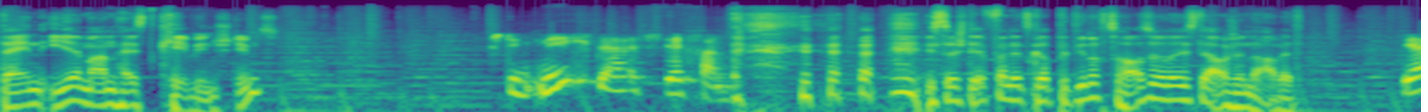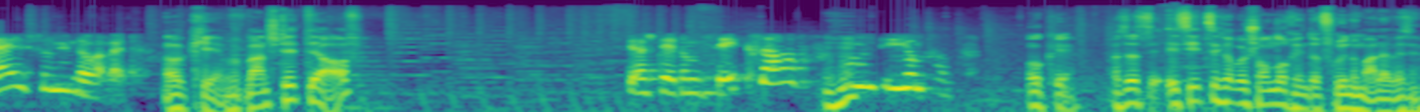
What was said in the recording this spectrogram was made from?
Dein Ehemann heißt Kevin, stimmt's? Stimmt nicht, der ist Stefan. Ist der Stefan jetzt gerade bei dir noch zu Hause oder ist der auch schon in der Arbeit? Der ist schon in der Arbeit. Okay. Wann steht der auf? Der steht um 6 auf Mhm. und ich um 5. Okay. Also es- ihr seht sich aber schon noch in der Früh normalerweise.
